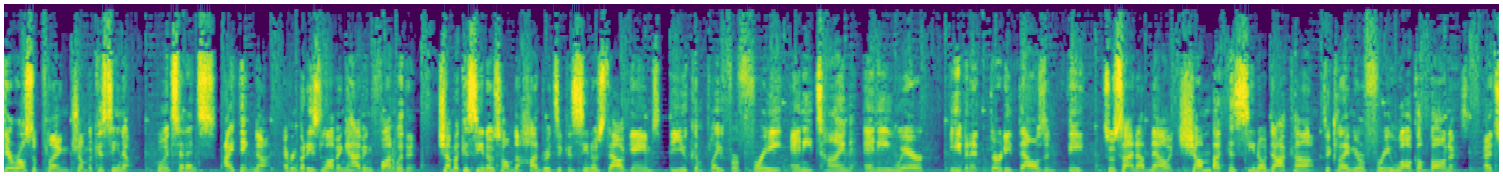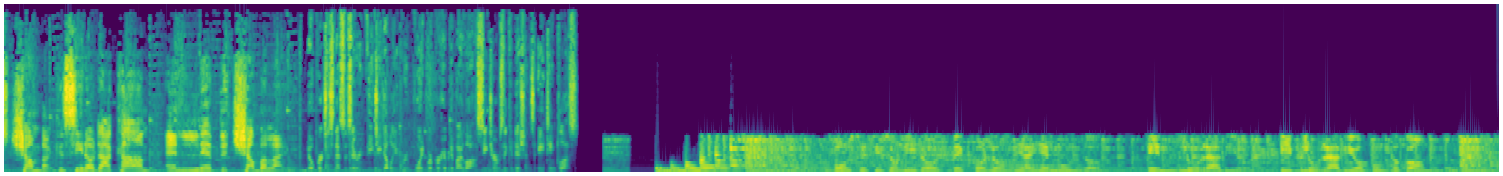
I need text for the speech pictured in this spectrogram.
They were also playing Chumba Casino. Coincidence? I think not. Everybody's loving having fun with it. Chumba Casino is home to hundreds of casino style games that you can play for free anytime, anywhere, even at 30,000 feet. So sign up now at chumbacasino.com to claim your free welcome bonus. That's chumbacasino.com and live the Chumba life. No purchase necessary. BGW. Void were prohibited by law. See terms and conditions. 18 plus. Voces y sonidos de Colombia y el mundo en Blue Radio y bluradio.com,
